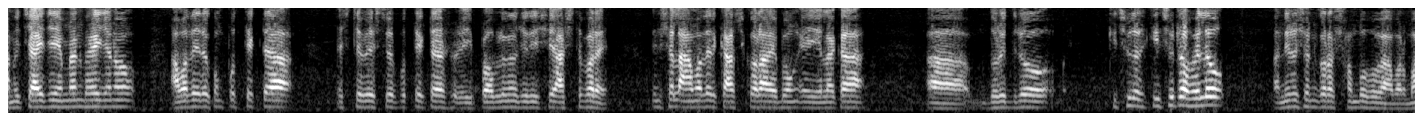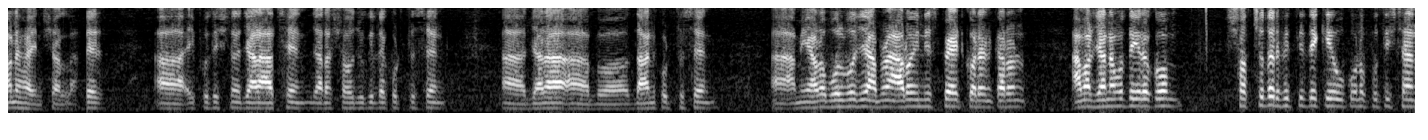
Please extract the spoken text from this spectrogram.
আমি চাই যে ইমরান ভাই যেন আমাদের এরকম প্রত্যেকটা স্টেপে স্টেপে প্রত্যেকটা এই প্রবলেমে যদি সে আসতে পারে ইনশাল্লাহ আমাদের কাজ করা এবং এই এলাকা দরিদ্র কিছুটা কিছুটা হলেও নিরসন করা সম্ভব হবে আমার মনে হয় ইনশাল্লাহ এই প্রতিষ্ঠানে যারা আছেন, যারা সহযোগিতা করতেছেন যারা দান করতেছেন আমি আরও বলব যে আপনারা আরও ইন্সপায়ার্ড করেন, কারণ আমার জানা মতে এরকম স্বচ্ছতার ভিত্তিতে কেউ কোনো প্রতিষ্ঠান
